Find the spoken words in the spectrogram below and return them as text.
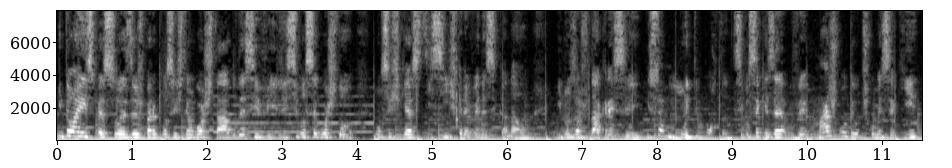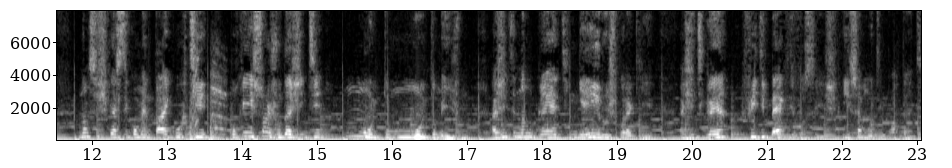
Então é isso, pessoas. Eu espero que vocês tenham gostado desse vídeo. E se você gostou, não se esqueça de se inscrever nesse canal e nos ajudar a crescer. Isso é muito importante. Se você quiser ver mais conteúdos como esse aqui, não se esqueça de comentar e curtir, porque isso ajuda a gente muito, muito mesmo. A gente não ganha dinheiros por aqui a gente ganha feedback de vocês. E isso é muito importante.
